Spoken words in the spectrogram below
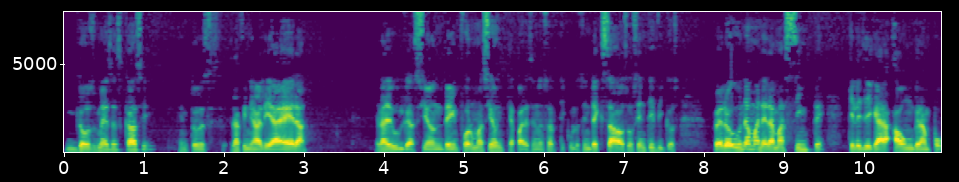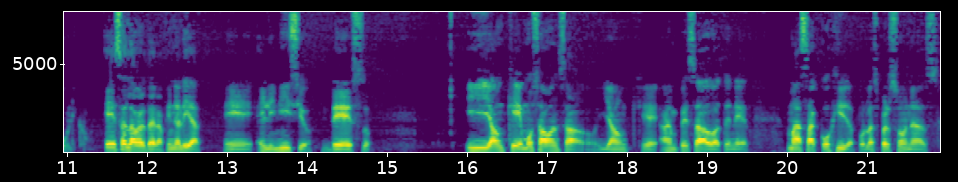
dos meses casi. Entonces la finalidad era la divulgación de información que aparece en los artículos indexados o científicos, pero de una manera más simple que le llegara a un gran público. Esa es la verdadera finalidad, eh, el inicio de esto. Y aunque hemos avanzado y aunque ha empezado a tener más acogida por las personas,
